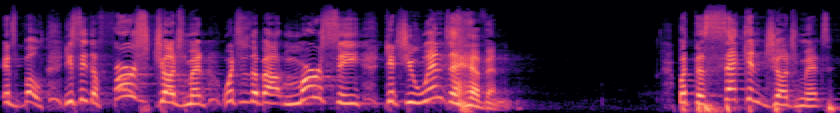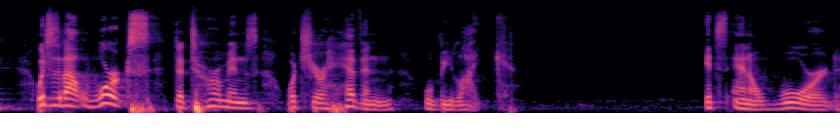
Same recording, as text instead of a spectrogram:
It's both. You see, the first judgment, which is about mercy, gets you into heaven. But the second judgment, which is about works, determines what your heaven will be like. It's an award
